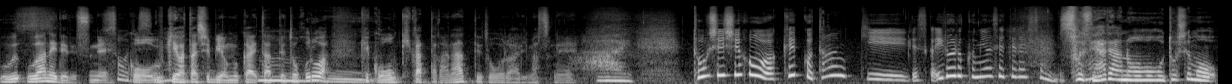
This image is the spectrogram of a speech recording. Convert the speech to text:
う上値でですねこう受け渡し日を迎えたってところはうん。結構大きかったかなっていうところありますね。はい、投資手法は結構短期ですか、いろいろ組み合わせてらっしゃるんですかそうですね、やはりあのどうしても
